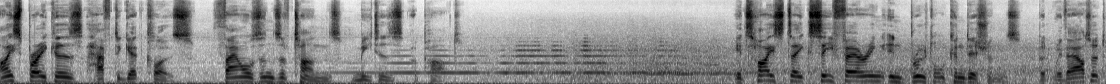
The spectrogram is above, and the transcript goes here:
Icebreakers have to get close, thousands of tons, meters apart. It's high stakes seafaring in brutal conditions, but without it,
